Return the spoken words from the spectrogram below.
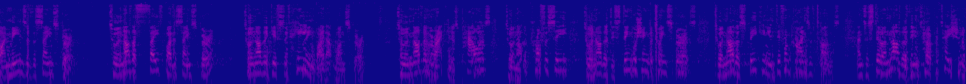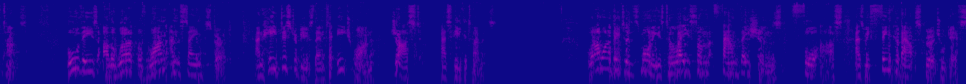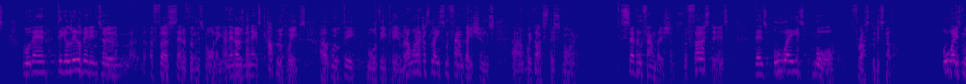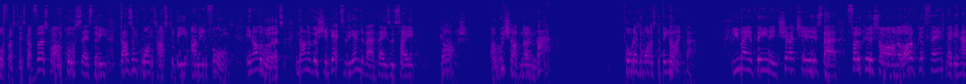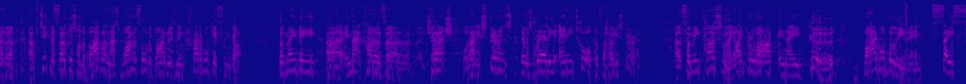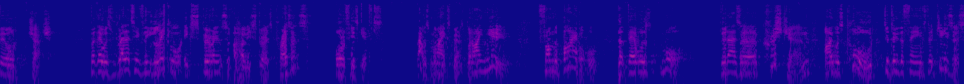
by means of the same Spirit, to another, faith by the same Spirit, to another, gifts of healing by that one Spirit, to another, miraculous powers to another prophecy, to another distinguishing between spirits, to another speaking in different kinds of tongues, and to still another the interpretation of tongues. All these are the work of one and the same Spirit, and He distributes them to each one just as He determines. What I want to do this morning is to lay some foundations for us as we think about spiritual gifts We'll then dig a little bit into uh, a first set of them this morning, and then over the next couple of weeks, uh, we'll dig more deeply in. But I want to just lay some foundations uh, with us this morning. Seven foundations. The first is there's always more for us to discover. Always more for us to discover. Verse 1, Paul says that he doesn't want us to be uninformed. In other words, none of us should get to the end of our days and say, Gosh, I wish I'd known that. Paul doesn't want us to be like that. You may have been in churches that focus on a lot of good things, maybe have a, a particular focus on the Bible, and that's wonderful. The Bible is an incredible gift from God. But maybe uh, in that kind of uh, church or that experience, there was rarely any talk of the Holy Spirit. Uh, for me personally, I grew up in a good, Bible believing, faith filled church but there was relatively little experience of the Holy Spirit's presence or of his gifts. That was my experience. But I knew from the Bible that there was more. That as a Christian, I was called to do the things that Jesus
